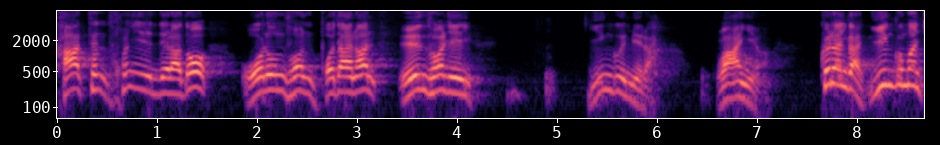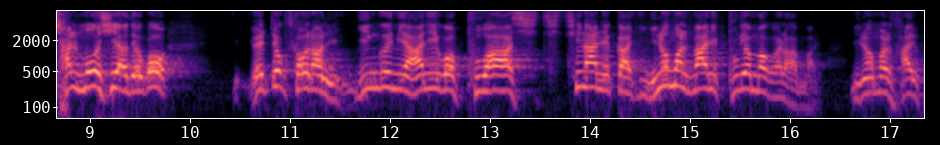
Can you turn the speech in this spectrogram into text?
같은 손이더라도 오른손보다는 왼손이 임금이라 왕이요. 그러니까 임금은 잘 모셔야 되고 왼쪽 손은 임금이 아니고 부하 시- 신하니까 이놈을 많이 부려먹어라 말이야. 이놈을 사용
